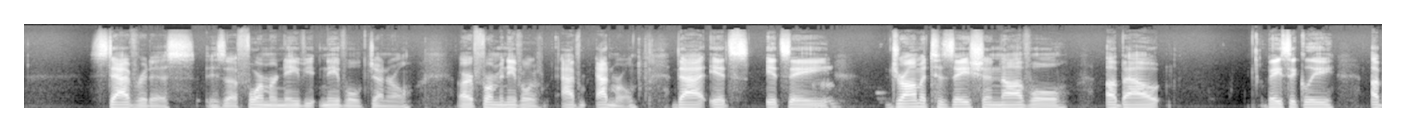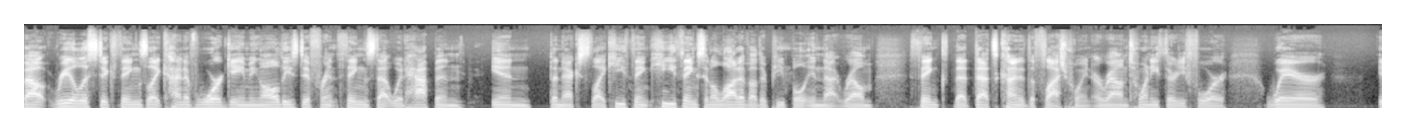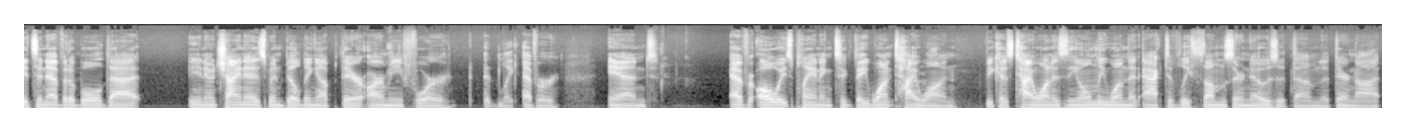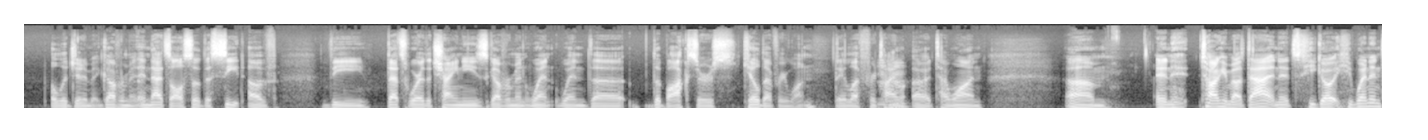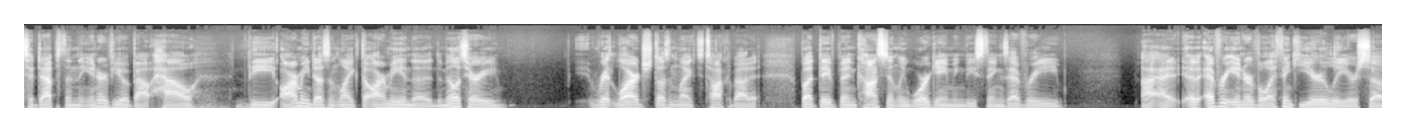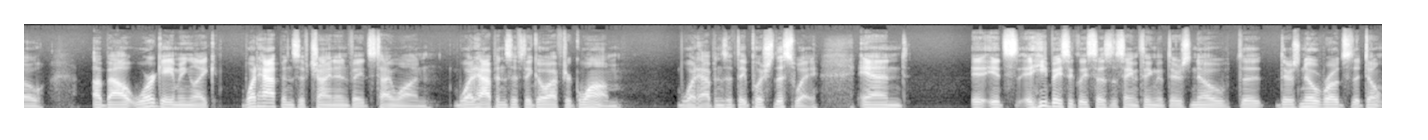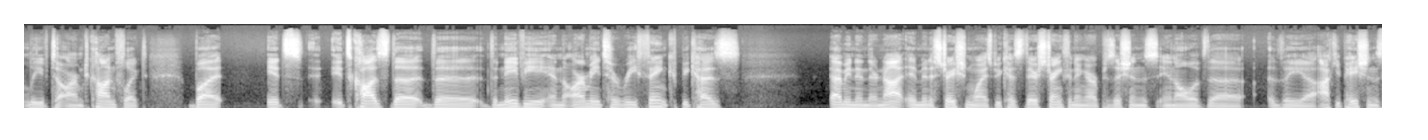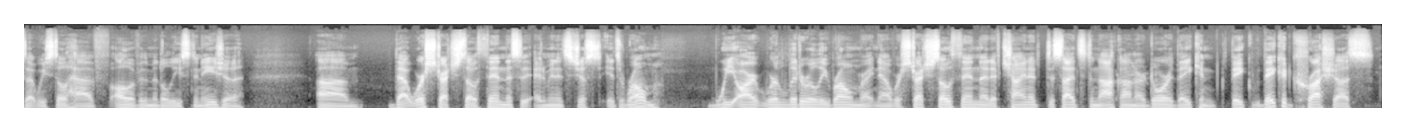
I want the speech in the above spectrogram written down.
Stavridis is a former navy naval general or former naval ad- admiral that it's it's a mm-hmm. dramatization novel about basically about realistic things like kind of wargaming all these different things that would happen in the next like he think he thinks and a lot of other people in that realm think that that's kind of the flashpoint around 2034 where it's inevitable that you know China has been building up their army for like ever and ever always planning to they want Taiwan because Taiwan is the only one that actively thumbs their nose at them that they're not a legitimate government and that's also the seat of the that's where the Chinese government went when the the Boxers killed everyone. They left for mm-hmm. uh, Taiwan. Um, and talking about that, and it's he go he went into depth in the interview about how the army doesn't like the army and the the military writ large doesn't like to talk about it, but they've been constantly wargaming these things every uh, every interval, I think yearly or so, about wargaming. Like, what happens if China invades Taiwan? What happens if they go after Guam? What happens if they push this way? And it's he basically says the same thing that there's no the there's no roads that don't lead to armed conflict, but it's it's caused the the the navy and the army to rethink because I mean, and they're not administration wise because they're strengthening our positions in all of the the uh, occupations that we still have all over the Middle East and Asia. Um, that we're stretched so thin. This, I mean, it's just it's Rome we are we're literally Rome right now. We're stretched so thin that if China decides to knock on our door, they can they they could crush us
